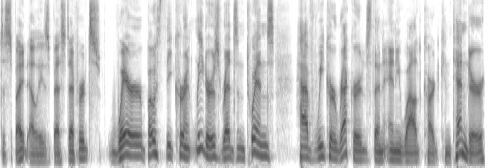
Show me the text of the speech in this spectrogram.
despite Elly's best efforts, where both the current leaders, Reds and Twins, have weaker records than any wildcard contender,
